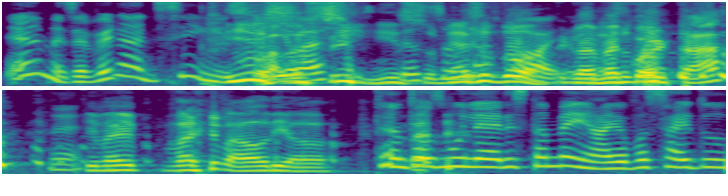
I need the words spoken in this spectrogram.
É, mas é verdade, sim. Isso, eu assim, acho, isso, eu me ajudou. Vai, vai ajudou. cortar É. e vai, vai, vai ali, ó. Tanto as mulheres também. Ah, eu vou sair do,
